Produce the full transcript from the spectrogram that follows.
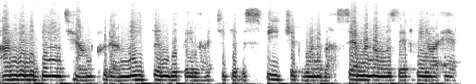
I'm going to be in town, could I meet them? Would they like to give a speech at one of our seminars that we are at?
